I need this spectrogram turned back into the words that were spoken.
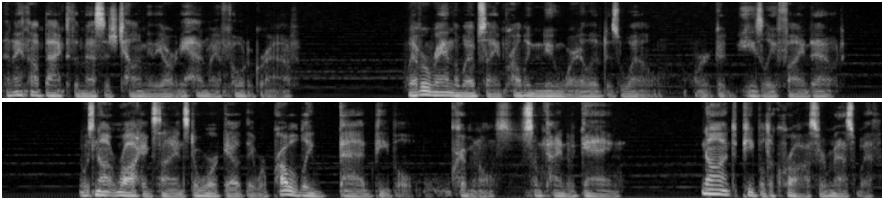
Then I thought back to the message telling me they already had my photograph. Whoever ran the website probably knew where I lived as well, or could easily find out. It was not rocket science to work out they were probably bad people, criminals, some kind of gang. Not people to cross or mess with.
